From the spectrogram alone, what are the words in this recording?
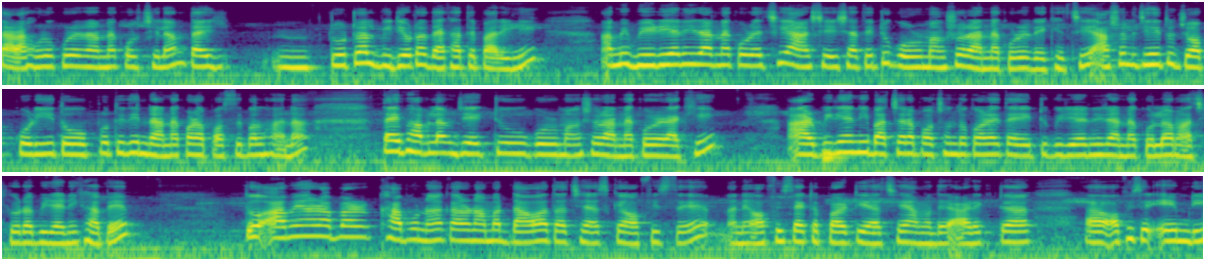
তাড়াহুড়ো করে রান্না করছিলাম, তাই টোটাল ভিডিওটা দেখাতে পারিনি। আমি বিরিয়ানি রান্না করেছি আর সেই সাথে একটু গরুর মাংস রান্না করে রেখেছি। আসলে যেহেতু জব করি, তো প্রতিদিন রান্না করা পসিবল হয় না। তাই ভাবলাম যে একটু গরুর মাংস রান্না করে রাখি। আর বিরিয়ানি বাচ্চারা পছন্দ করে, তাই একটু বিরিয়ানি রান্না করলাম। আজকে ওরা বিরিয়ানি খাবে। তো আমি আর আবার খাব না, কারণ আমার দাওয়াত আছে আজকে অফিসে। মানে অফিসে একটা পার্টি আছে, আমাদের আরেকটা অফিসের এমডি,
